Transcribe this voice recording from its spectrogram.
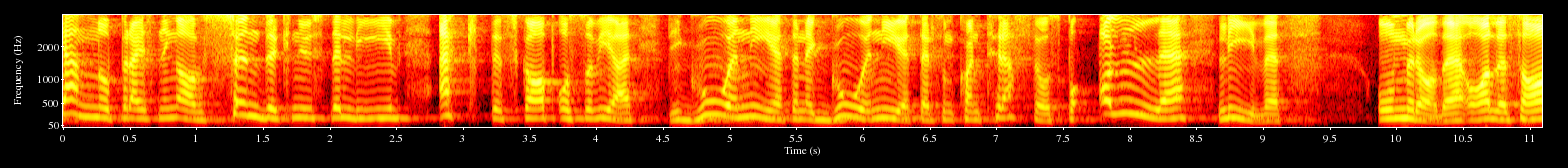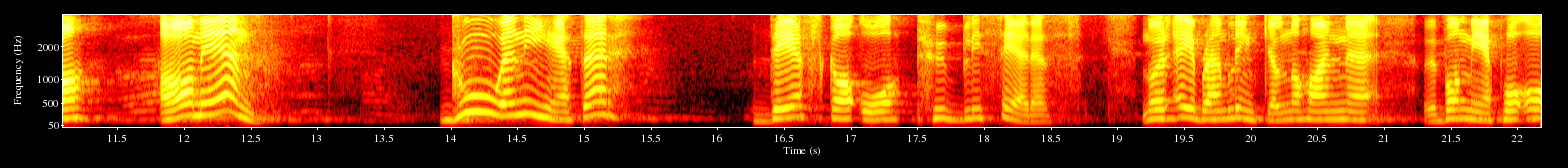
gjenoppreisning av sønderknuste liv, ekteskap osv. De gode nyhetene er gode nyheter som kan treffe oss på alle livets områder. Og alle sa amen. Gode nyheter, det skal òg publiseres når Abraham Lincoln han eh, var med på å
